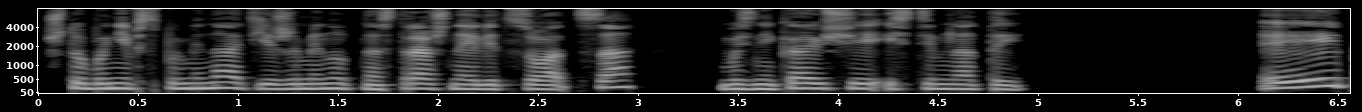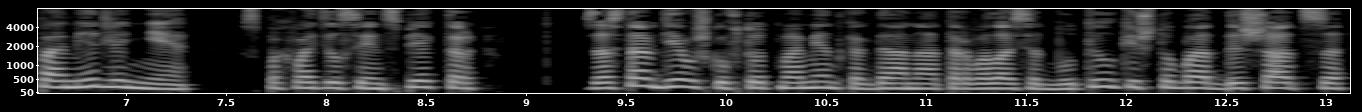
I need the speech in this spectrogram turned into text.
чтобы не вспоминать ежеминутно страшное лицо отца — возникающее из темноты. «Эй, помедленнее!» — спохватился инспектор, застав девушку в тот момент, когда она оторвалась от бутылки, чтобы отдышаться,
